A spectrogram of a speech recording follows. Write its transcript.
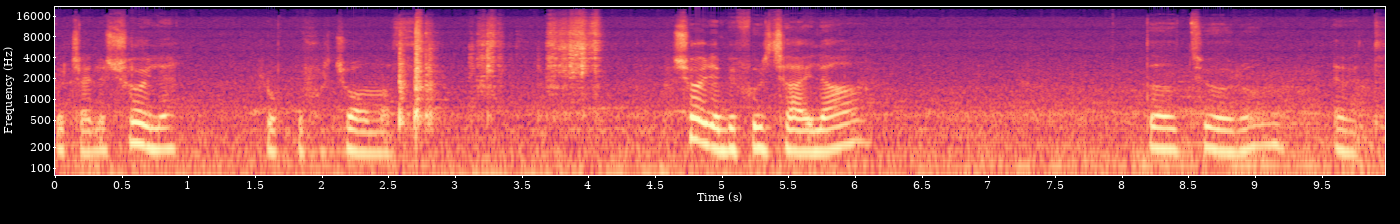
Fırçayla şöyle. Yok bu fırça olmaz. Şöyle bir fırçayla dağıtıyorum. Evet.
